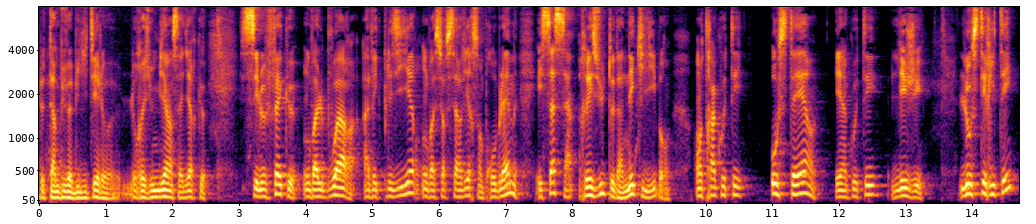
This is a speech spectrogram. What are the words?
le, terme buvabilité le résume bien, c'est-à-dire que c'est le fait qu'on va le boire avec plaisir, on va se servir sans problème, et ça, ça résulte d'un équilibre entre un côté austère et un côté léger. L'austérité,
